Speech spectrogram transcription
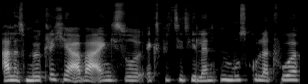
alles Mögliche, aber eigentlich so explizit die Lendenmuskulatur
